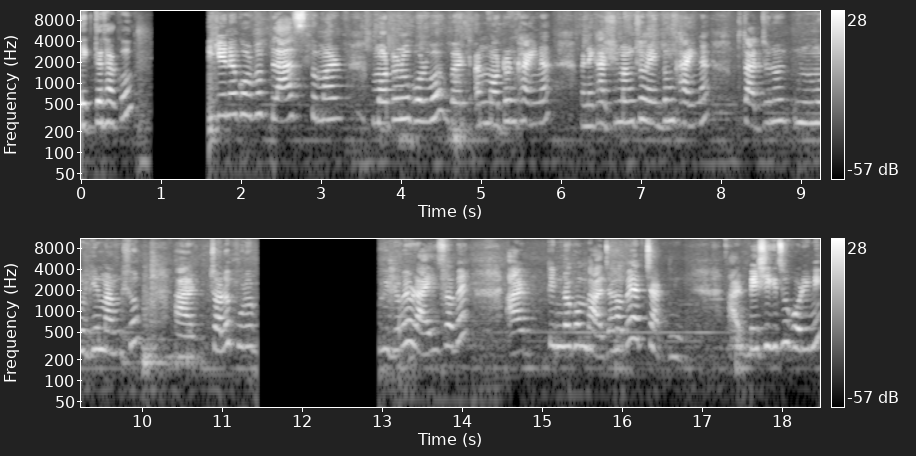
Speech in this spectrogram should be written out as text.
দেখতে থাকো। চিকেনও করব প্লাস তোমার মটনও করব বাট আমি মটন খাই না। মানে খাসির মাংস একদম খাই না। তো তার জন্য মুরগির মাংস। আর চলো পুরো ভিডিও রাইস হবে, আর তিন রকম ভাজা হবে আর চাটনি। আর বেশি কিছু করিনি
